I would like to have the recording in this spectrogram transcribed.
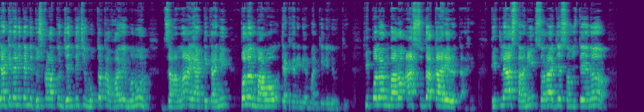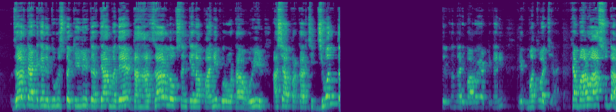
त्या ठिकाणी त्यांनी दुष्काळातून जनतेची मुक्तता व्हावी म्हणून जालना या ठिकाणी पलंग बारो त्या ठिकाणी निर्माण केलेली होती. ही पलंग बारो आज सुद्धा कार्यरत आहे. तिथल्या स्थानिक स्वराज्य संस्थेनं जर त्या ठिकाणी दुरुस्त केली तर त्यामध्ये दहा हजार लोकसंख्येला पाणी पुरवठा होईल अशा प्रकारची जिवंत बारो या ठिकाणी एक महत्वाची आहे. ह्या बारो आज सुद्धा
